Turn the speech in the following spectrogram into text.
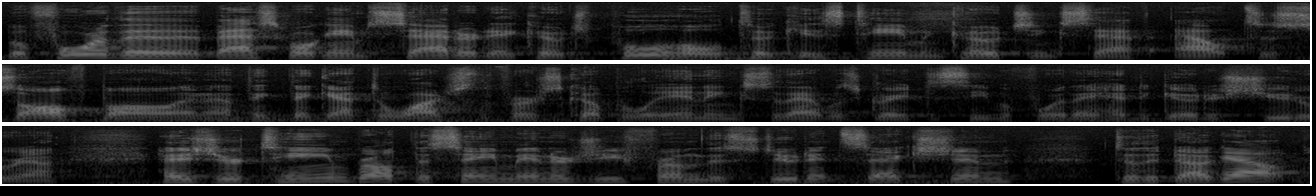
Before the basketball game Saturday, Coach Pujol took his team and coaching staff out to softball, and I think they got to watch the first couple of innings, so that was great to see before they had to go to shoot around. Has your team brought the same energy from the student section to the dugout?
